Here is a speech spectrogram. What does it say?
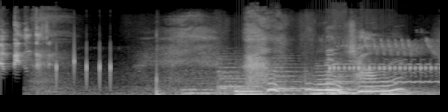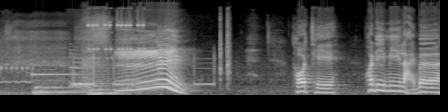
จำเป็นต้องตัดสัญไม่เหมือนเช้าเลย ษที พอดีมีหลายเบอร์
